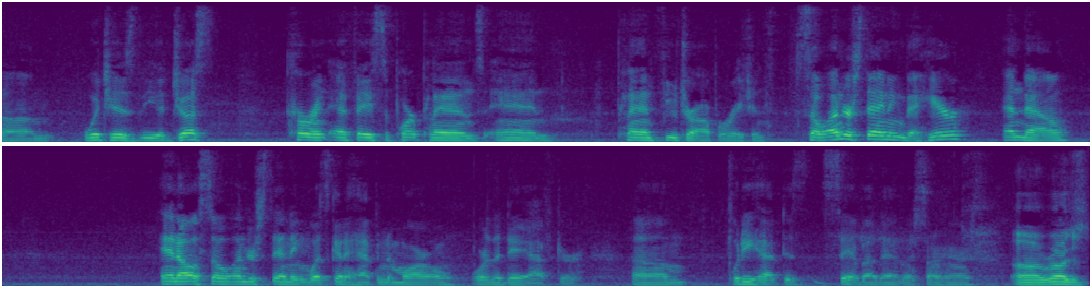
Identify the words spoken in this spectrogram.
um, which is the adjust current FA support plans and plan future operations. So, understanding the here and now, and also understanding what's going to happen tomorrow or the day after. Um, what do you have to say about that, Mr. Harris? Uh, Roger,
